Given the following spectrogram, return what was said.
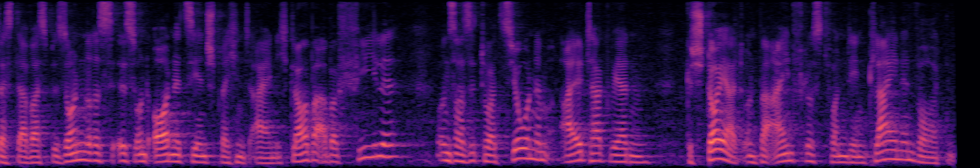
dass da was Besonderes ist und ordnet sie entsprechend ein. Ich glaube aber, viele unserer Situationen im Alltag werden gesteuert und beeinflusst von den kleinen Worten,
